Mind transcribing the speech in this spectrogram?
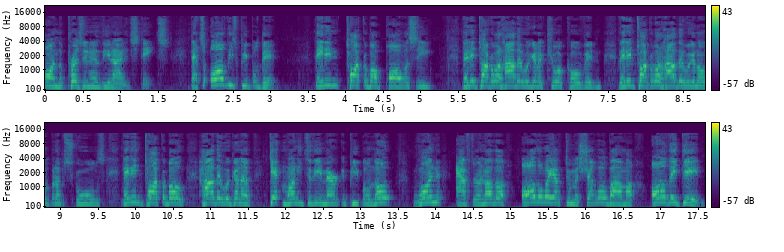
on the President of the United States. That's all these people did. They didn't talk about policy. They didn't talk about how they were going to cure COVID. They didn't talk about how they were going to open up schools. They didn't talk about how they were going to get money to the American people. Nope. One after another, all the way up to Michelle Obama. All they did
